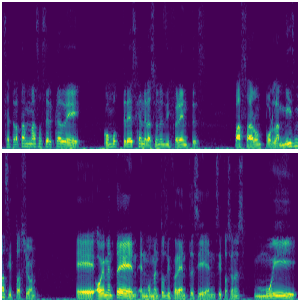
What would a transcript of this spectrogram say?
se trata más acerca de cómo tres generaciones diferentes pasaron por la misma situación, eh, obviamente en, momentos diferentes y en situaciones muy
